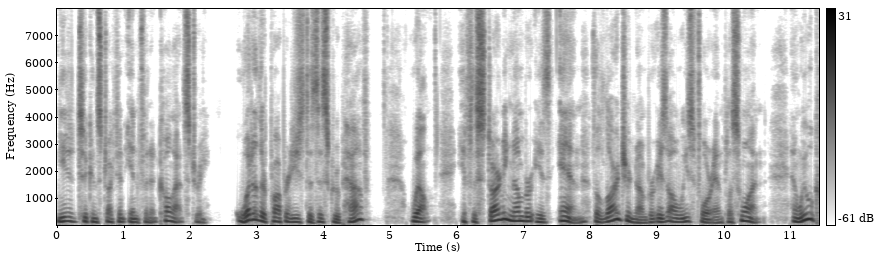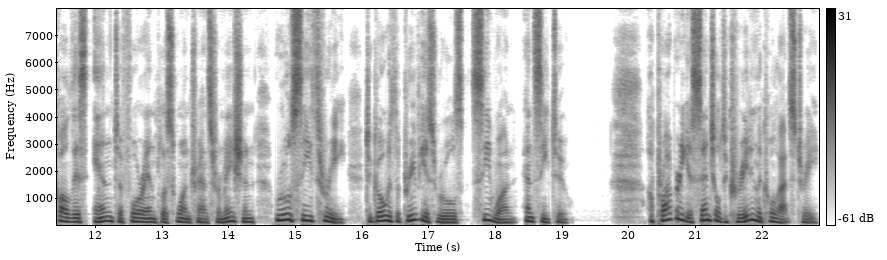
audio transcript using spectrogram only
needed to construct an infinite Collatz tree. What other properties does this group have? Well, if the starting number is n, the larger number is always 4n plus 1. And we will call this n to 4n plus 1 transformation rule C3 to go with the previous rules C1 and C2. A property essential to creating the Collatz tree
